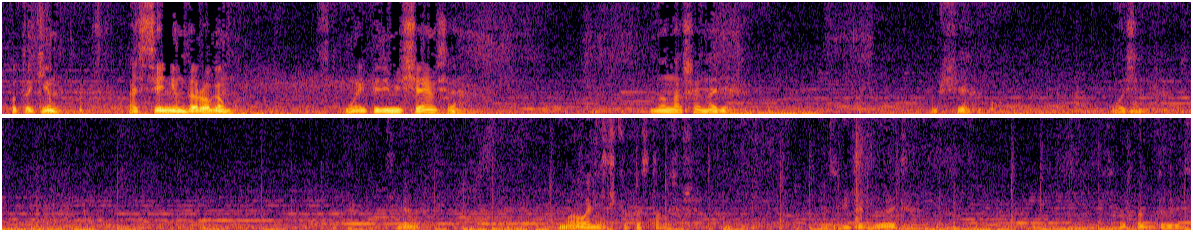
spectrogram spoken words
По таким осенним дорогам мы перемещаемся на нашей Наде. Вообще осень. Все. Мало листиков осталось уже. Сейчас ветер дует. Все поддует.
